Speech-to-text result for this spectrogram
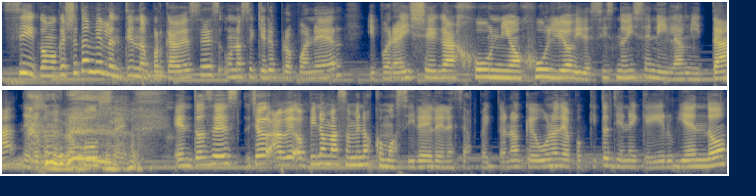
Sí, como que yo también lo entiendo, porque a veces uno se quiere proponer y por ahí llega junio, julio y decís, no hice ni la mitad de lo que me propuse. Entonces, yo a ver, opino más o menos como Cirel en ese aspecto, ¿no? Que uno de a poquito tiene que ir viendo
